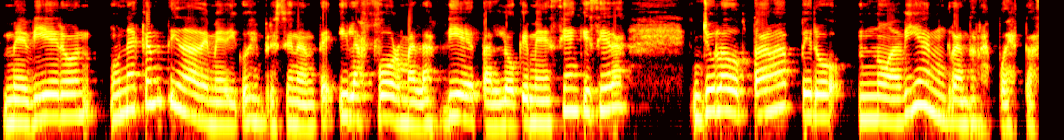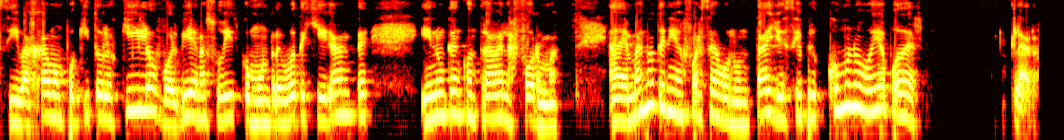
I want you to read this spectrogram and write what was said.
me vieron una cantidad de médicos impresionante y la forma, las dietas, lo que me decían que hiciera, yo lo adoptaba, pero no habían grandes respuestas. Si bajaba un poquito los kilos, volvían a subir como un rebote gigante y nunca encontraba la forma. Además no tenía fuerza de voluntad. Yo decía, pero ¿cómo no voy a poder? Claro,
